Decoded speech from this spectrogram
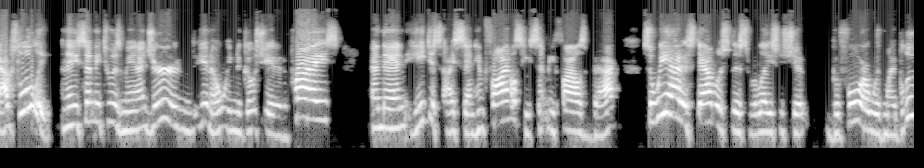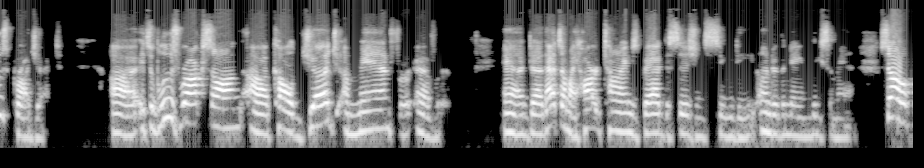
absolutely. And then he sent me to his manager and, you know, we negotiated a price. And then he just, I sent him files. He sent me files back. So we had established this relationship before with my blues project. Uh, it's a blues rock song uh, called Judge a Man Forever. And uh, that's on my Hard Times, Bad Decisions CD under the name Lisa Mann. So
